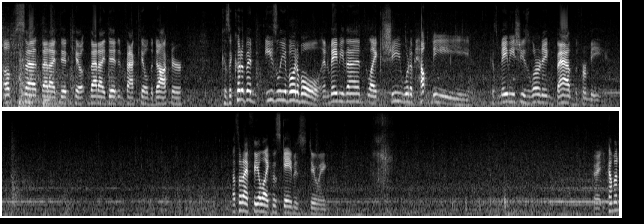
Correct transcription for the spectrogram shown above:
upset that I did kill, that I did, in fact, kill the doctor because it could have been easily avoidable, and maybe then, like, she would have helped me, because maybe she's learning bad from me. That's what I feel like this game is doing. Alright, you coming?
